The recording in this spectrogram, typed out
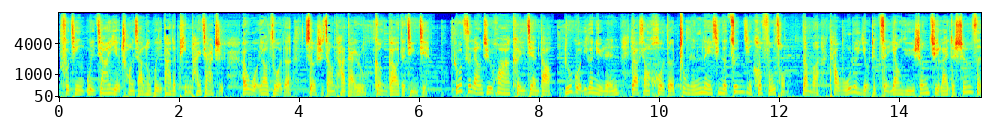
父亲为家业创下了伟大的品牌价值，而我要做的，则是将他带入更高的境界。”如此两句话可以见到，如果一个女人要想获得众人内心的尊敬和服从，那么她无论有着怎样与生俱来的身份，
